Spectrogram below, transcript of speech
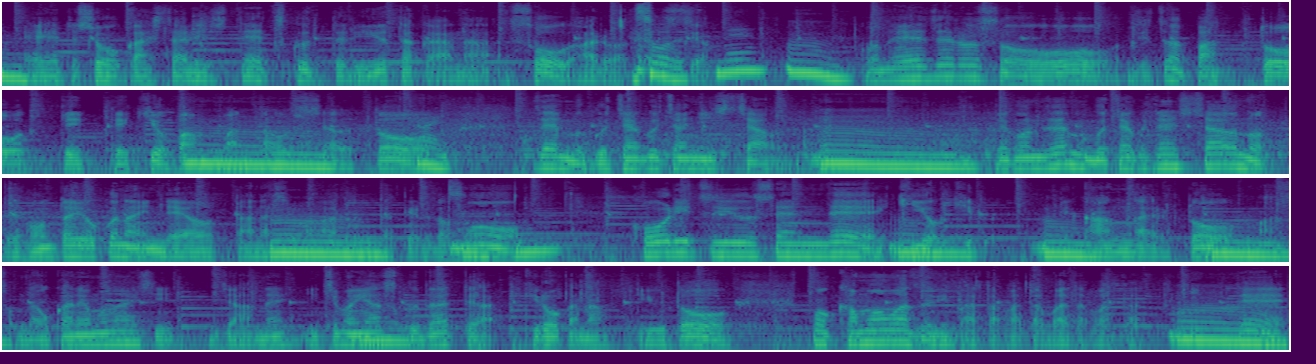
うん。えー、と消化したりして作ってる豊かな層があるわけですよ。ね。うん。この A0 層を実は抜刀って言って木をバンバン倒しちゃうと、うんはい。全部ぐちゃぐちゃにしちゃうのね、うん。でこの全部ぐちゃぐちゃにしちゃうのって本当は良くないんだよって話はあるんだけれども、ね。効率優先で木を切るって考えると、うん。まあ、そんなお金もないしじゃあね一番安くどうやって切ろうかなっていうと、もう構わずにバタバタバタバタって切って、うん。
